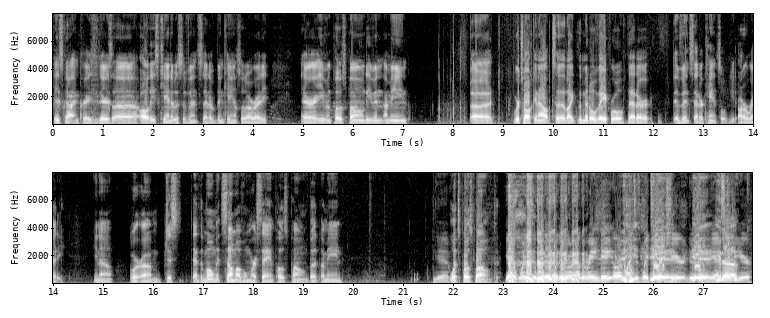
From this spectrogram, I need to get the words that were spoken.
It's gotten crazy. There's uh all these cannabis events that have been canceled already, or even postponed. Even I mean, uh, we're talking out to like the middle of April that are events that are canceled already. You know, or um just at the moment, some of them are saying postponed. But I mean, yeah. what's postponed? Yeah, when is it? When, is, when are they going to have the rain date, or it might just wait till Yeah, next year and do yeah, yeah, you skip know. a year.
